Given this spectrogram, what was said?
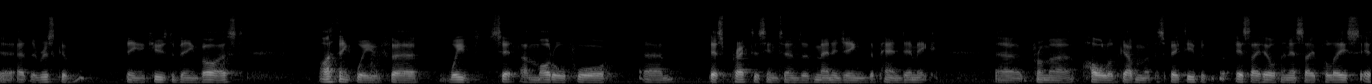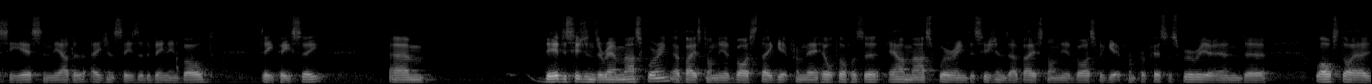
uh, at the risk of being accused of being biased, I think we've uh, we've set a model for um, best practice in terms of managing the pandemic uh, from a whole of government perspective. SA Health and SA Police, SES, and the other agencies that have been involved, DPC. Um, their decisions around mask wearing are based on the advice they get from their health officer. Our mask wearing decisions are based on the advice we get from Professor Spurrier. And uh, whilst I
